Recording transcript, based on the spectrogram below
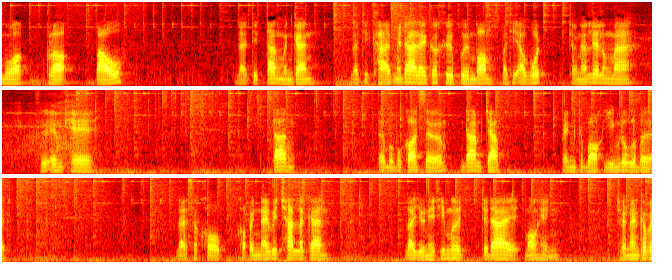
หมวกเกราะเป๋า และติดตั้งเหมือนกัน และที่ขาดไม่ได้เลยก็คือปืนบอมไปที่อาวุธ จากนั้นเลื่อนลงมาซื้อ MK ตั้ง เติมอุปกรณ์เสริม ด้ามจับ เป็นกระบอกยิงลูกระเบิด และสโคปขอเป็นไนท์วิชั่นละกัน เราอยู่ในที่มืดจะได้มองเห็น จากนั้นก็ไป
